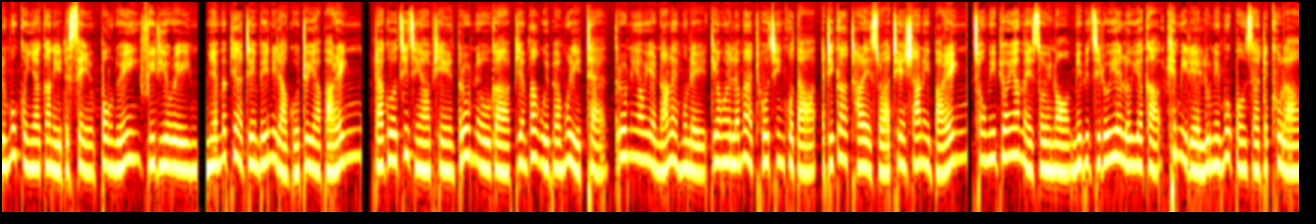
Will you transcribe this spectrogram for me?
လူမှုကွန်ရက်ကနေတစ်ဆင့်ပုံတွေဗီဒီယိုတွေအမြဲမပြတ်တင်ပေးနေတာကိုတွေ့ရပါတယ်ဒါကိုကြည့်ချင်းအဖြစ်သူတို့နှစ်ဦးကပြင်ပဝေဖန်မှုတွေထက်သူတို့နှစ်ယောက်ရဲ့နားလည်မှုနဲ့တရားဝင်လက်မှတ်ထိုးခြင်းကိုသာအဓိကထားရဲဆိုတာထင်ရှားနေပါတယ်။ခြုံပြီးပြောရမယ်ဆိုရင်တော့မေပဂျီတို့ရဲ့လောက်ရက်ကခက်မိတဲ့လူနေမှုပုံစံတစ်ခုလား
